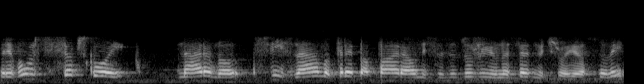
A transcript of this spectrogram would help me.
Republike Srpskoj naravno, svi znamo, treba para, oni se zadužuju na sedmičnoj osnovi,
